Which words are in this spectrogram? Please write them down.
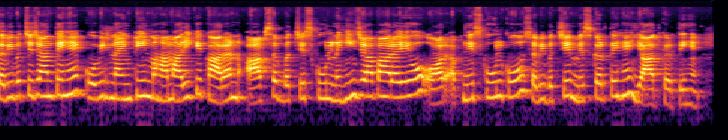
सभी बच्चे जानते हैं कोविड नाइन्टीन महामारी के कारण आप सब बच्चे स्कूल नहीं जा पा रहे हो और अपने स्कूल को सभी बच्चे मिस करते हैं, याद करते हैं।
